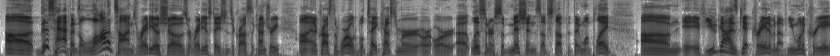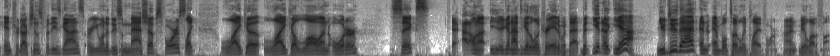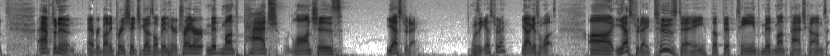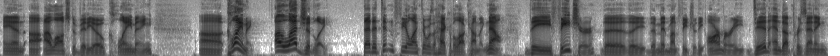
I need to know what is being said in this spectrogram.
Uh, this happens a lot of times. Radio shows or radio stations across the country uh, and across the world will take customer or, or uh, listener submissions of stuff that they want played. Um, if you guys get creative enough, and you want to create introductions for these guys, or you want to do some mashups for us, like like a like a Law and Order six, I don't know. You're gonna have to get a little creative with that. But you know, yeah, you do that, and, and we'll totally play it for him. All right, be a lot of fun. Afternoon, everybody. Appreciate you guys all being here. Trader mid month patch launches yesterday. Was it yesterday? Yeah, I guess it was. Uh, yesterday, Tuesday, the 15th, mid month patch comes, and uh, I launched a video claiming, uh, claiming, allegedly, that it didn't feel like there was a heck of a lot coming. Now, the feature, the, the, the mid month feature, the Armory, did end up presenting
